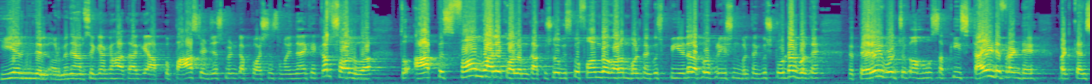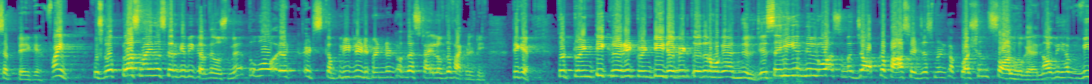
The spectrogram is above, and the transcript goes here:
हियर निल और मैंने आपसे क्या कहा था कि आपको पास्ट एडजस्टमेंट का क्वेश्चन समझना है कि कब सॉल्व हुआ तो आप इस फॉर्म वाले कॉलम का, कुछ लोग इसको फॉर्म का कॉलम बोलते हैं, कुछ पीरियडल अप्रोप्रिएशन बोलते हैं, कुछ टोटल बोलते हैं मैं पहले भी बोल चुका हूँ, सबकी स्टाइल डिफरेंट है बट कंसेप्ट एक है। फाइन कुछ लोग प्लस माइनस करके भी करते हैं उसमें तो वो it it's completely dependent on the style of the faculty ठीक है? तो 20 क्रेडिट 20 डेबिट तो इधर हो गया निल जैसे ही ये निल हुआ, समझ जाओ आपका पास एडजस्टमेंट का क्वेश्चन सॉल्व हो गया। Now we have we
